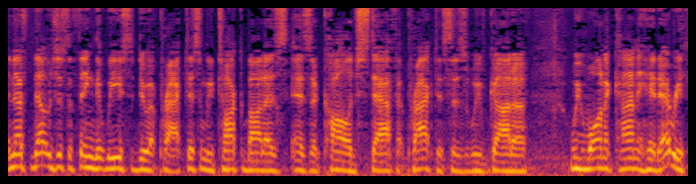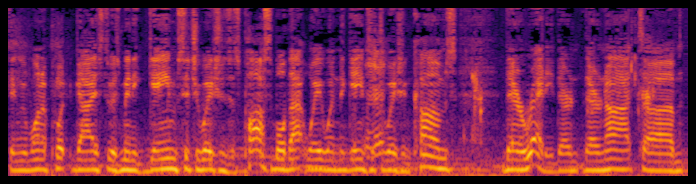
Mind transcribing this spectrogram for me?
and that's that was just a thing that we used to do at practice, and we talk about as as a college staff at practices. We've got to we want to kind of hit everything. We want to put guys to as many game situations as possible. That way, when the game mm-hmm. situation comes, they're ready. They're they're not. Um,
